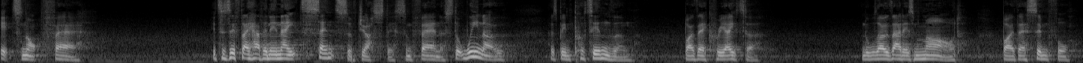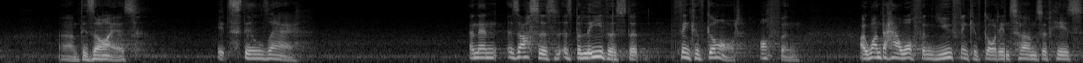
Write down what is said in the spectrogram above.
It's not fair. It's as if they have an innate sense of justice and fairness that we know has been put in them by their Creator. And although that is marred by their sinful um, desires, it's still there. And then, as us, as, as believers that think of God often, I wonder how often you think of God in terms of His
